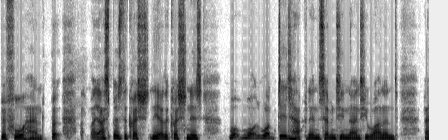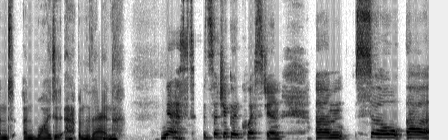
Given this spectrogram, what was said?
beforehand. But I suppose the question, yeah, the question is what what what did happen in 1791 and and and why did it happen then? Yes, it's such a good question. Um, so uh,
